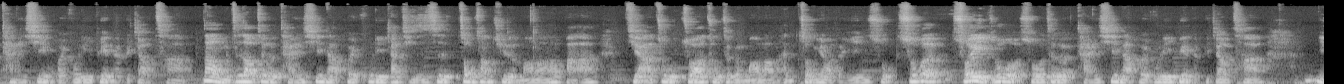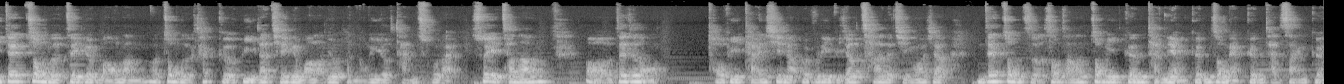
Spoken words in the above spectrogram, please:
弹性、恢复力变得比较差。那我们知道这个弹性啊、恢复力，它其实是种上去的毛囊，要把它夹住、抓住这个毛囊很重要的因素。所以，所以如果说这个弹性啊、恢复力变得比较差，你在种了这个毛囊，呃，种了它隔壁，那前一个毛囊就很容易又弹出来。所以常常哦，在这种头皮弹性啊、恢复力比较差的情况下，你在种植的时候，常常种一根弹两根，种两根弹三根，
